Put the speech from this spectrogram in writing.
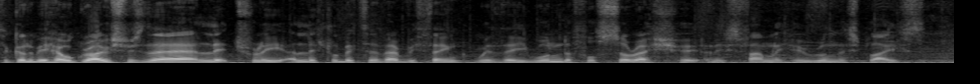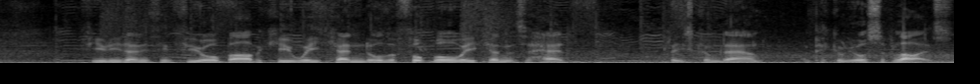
So Gonerby Hill Groceries there, literally a little bit of everything with the wonderful Suresh and his family who run this place. If you need anything for your barbecue weekend or the football weekend that's ahead, please come down and pick up your supplies.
